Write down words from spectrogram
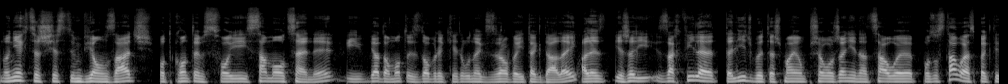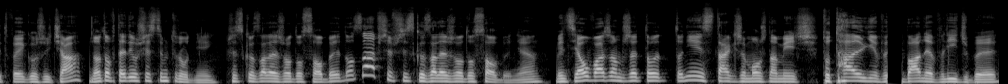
no nie chcesz się z tym wiązać pod kątem swojej samooceny i wiadomo, to jest dobry kierunek, zdrowy i tak dalej, ale jeżeli za chwilę te liczby też mają przełożenie na całe pozostałe aspekty twojego życia, no to wtedy już jest tym trudniej. Wszystko zależy od osoby, no zawsze wszystko zależy od osoby, nie? Więc ja uważam, że to, to nie jest tak, że można mieć totalnie wyjebane w liczby,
